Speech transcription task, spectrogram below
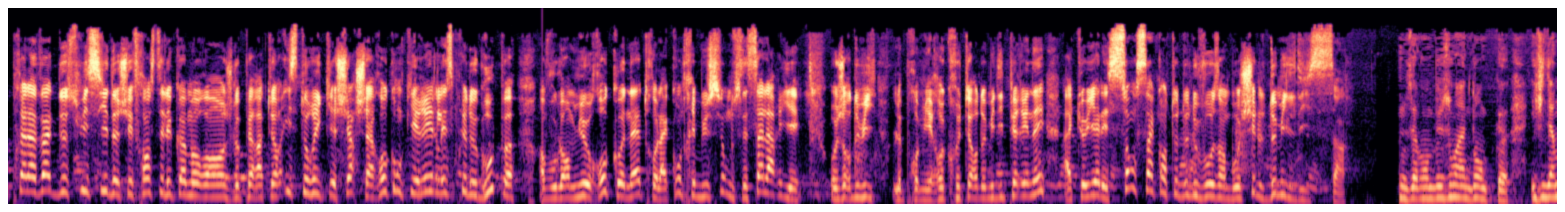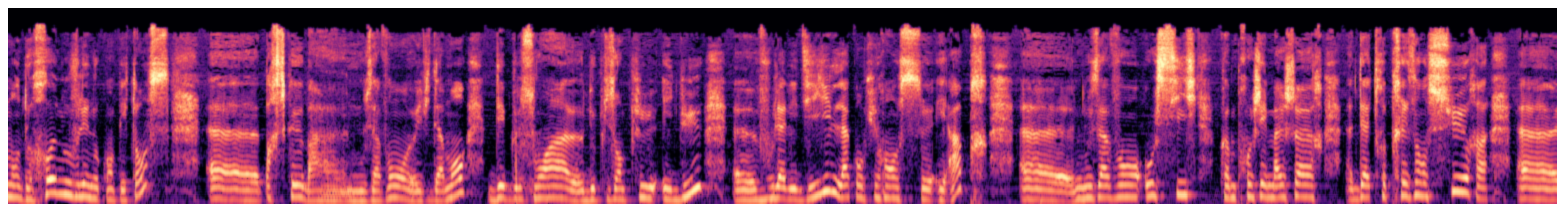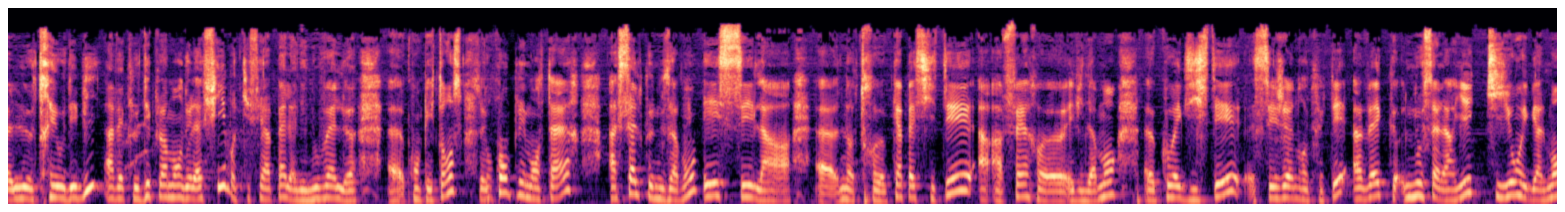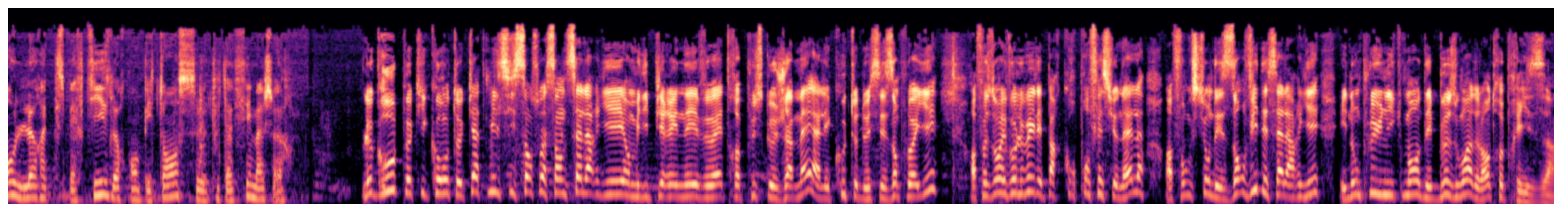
Après la vague de suicides chez France Télécom Orange, l'opérateur historique cherche à reconquérir l'esprit de groupe en voulant mieux reconnaître la contribution de ses salariés. Aujourd'hui, le premier recruteur de Midi-Pyrénées accueillait les 152 nouveaux embauchés de 2010. Nous avons besoin donc euh, évidemment de renouveler nos compétences euh, parce que bah, nous avons euh, évidemment des besoins de plus en plus aigus. vous l'avez dit, la concurrence est âpre. nous avons aussi comme projet majeur d'être présents sur le très haut débit avec le déploiement de la fibre qui fait appel à des nouvelles compétences complémentaires à celles que nous avons et c'est la notre capacité à, à faire évidemment coexister ces jeunes recruter avec nos salariés qui ont également leur expertise, leurs compétences euh, tout à fait majeures. Le groupe qui compte 4660 salariés en Midi-Pyrénées veut être plus que jamais à l'écoute de ses employés en faisant évoluer les parcours professionnels en fonction des envies des salariés et non plus uniquement des besoins de l'entreprise.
